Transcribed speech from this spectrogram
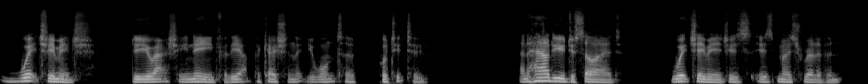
which image do you actually need for the application that you want to put it to? And how do you decide which image is, is most relevant?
